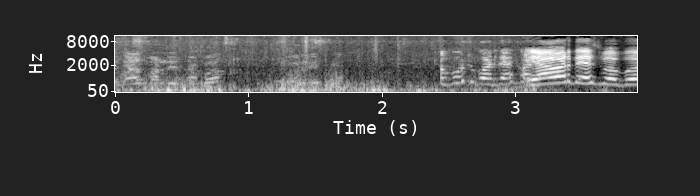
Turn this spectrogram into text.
గ్యాస్ బండ్ తీసుకో. ఎవరు దేశ్ బాబు?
